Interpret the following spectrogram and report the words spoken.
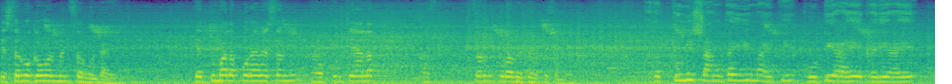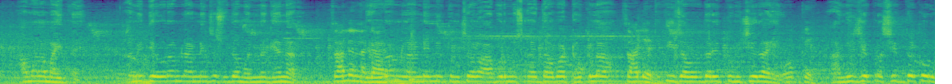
ते सर्व गव्हर्नमेंट सर्वंट आहेत. हे तुम्हाला पुराव्यासह मी पुढच्या याला सर्व पुरावे ठेवतो समोर आता तुम्ही सांगता ही माहिती खोटी आहे खरी आहे आम्हाला माहीत नाही. आम्ही देवराम लांडेंचं सुद्धा म्हणणं घेणार. चालेल ना काय? देवराम लांडेंनी तुमच्यावर आबरमुसका दावा ठोकला चालेल. ती जबाबदारी तुमची राहील. ओके. आम्ही जे प्रसिद्ध करू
